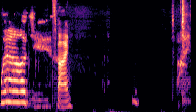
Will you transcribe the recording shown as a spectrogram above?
Well, yeah. It's fine. It's fine.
